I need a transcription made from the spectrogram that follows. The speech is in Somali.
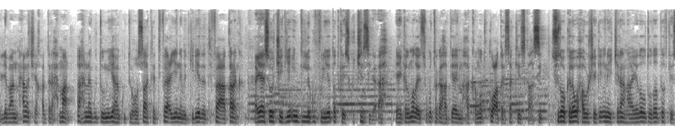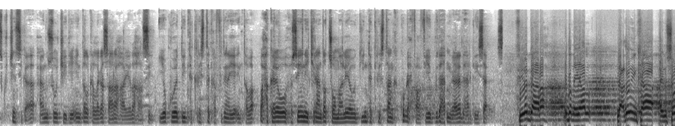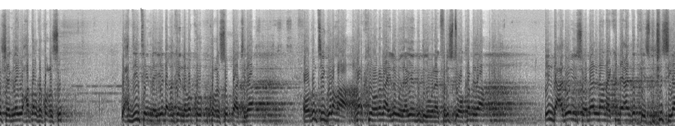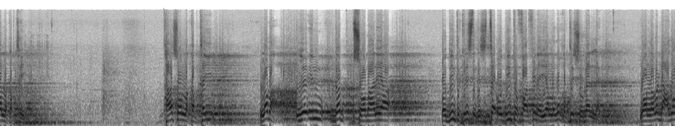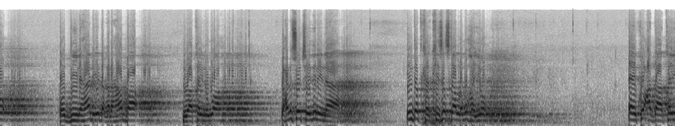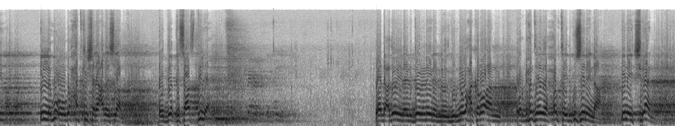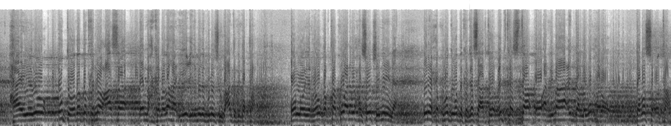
xildhibaan maxamed sheekh cabdiraxmaan ahna guddoomiyaha guddi hoosaadka difaaca iyo nabadgelyada difaaca qaranka ayaa soo jeediyey in dil lagu fuliyo dadka isku jinsiga ah ee galmada isugu taga haddii ay maxkamadu ku caddayso kiiskaasi. Sidoo kale waxa uu sheegay inay jiraan hay'ado dooda dadka isku jinsiga ah waxaanu soo jeediyey in dalka laga saaro hay'adahaasi iyo kuwa diinta kiristanka fidinaya intaba. Waxa kale oo uu xusay inay jiraan dad soomaaliya oo diinta kiristaanka ku dhex faafiya gudaha magaalada hargeysa. Fiiro gaara mudanayaal dhacdooyinkaa aynu soo sheegnay waxa dalka ku cusub wax diinteenna iyo dhaqankeennaba ku cusub baa jira. Oo runtii golaha markii horena ay la wadaageen guddiga wanaag fariistu oo ka mid ah in dhacdooyin somalilan ay ka dhaceen dadka isku jinsigaa la qabtay. Taasoo la qabtay laba iyo in dad soomaaliya oo diinta kiristanka sita oo diinta faafinaya lagu qabtay somalilan waa laba dhacdo oo diin ahaan iyo dhaqan ahaanba dhibaato inagu ah waxaan u soo jeedinaynaa in dadka kiisaskaa lagu hayo ee ay ku caddaatay in lagu oogo xadkii shareecada islaamka oo dee qisaas dil ah waa dhacdooyin aynu doonayna inaynu nabadguurino waxaa kaloo aan warbixinteeda xogtayda ku siinaynaa inay jiraan hay'ado u dooda dadka noocaasa ee maxkamadaha iyo ciidamada booliisku gacanta ku qabtaan. Oo looyarro u qabta kuwaana waxaan soo jeedinaynaa inay xukuumaddu waddanka ka saarto cid kasta oo arrimaha cidda lagu helo daba socota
